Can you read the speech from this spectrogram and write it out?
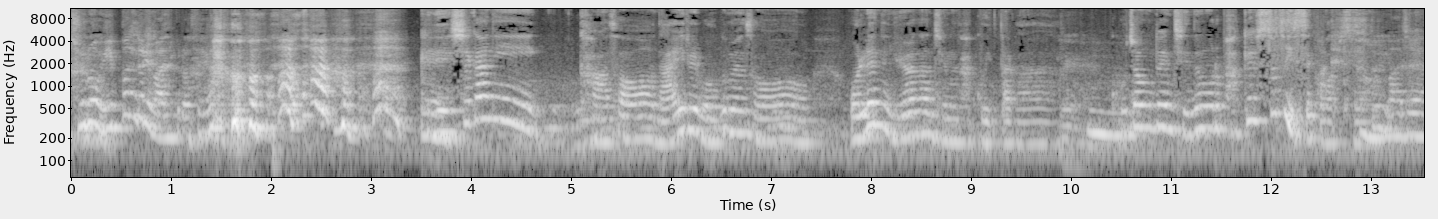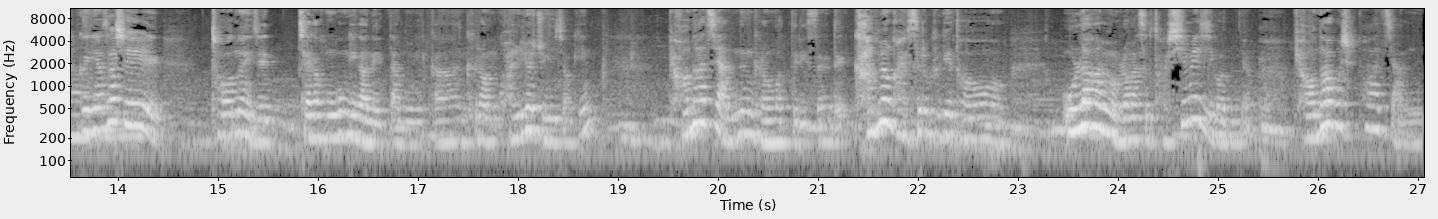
주로 윗분들이 많이 그러세요. 그게 네. 시간이 가서 나이를 먹으면서 원래는 유연한 지능을 갖고 있다가 네. 음. 고정된 지능으로 바뀔 수도 있을 것 같아요. 맞아요. 그냥 사실 저는 이제 제가 공공기관에 있다 보니까 그런 관료주의적인 변하지 않는 그런 것들이 있어요. 근데 가면 갈수록 그게 더 올라가면 올라갈수록 더 심해지거든요. 변하고 싶어 하지 않는.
